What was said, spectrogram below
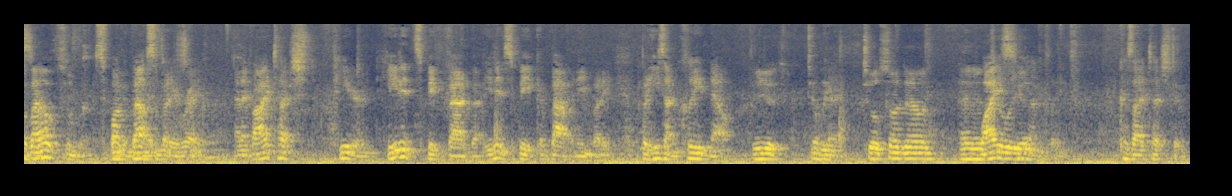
about somebody. spoke about somebody, right? And if I touched Peter, he didn't speak bad about, he didn't speak about anybody, but he's unclean now. He is. Okay. Till sundown and Why until is he he unclean? Because I touched him.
